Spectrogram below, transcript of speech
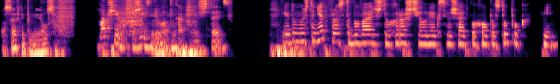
Асеф не поменялся. Вообще в жизни, вот как вы считаете? Я думаю, что нет, просто бывает, что хороший человек совершает плохой поступок, и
